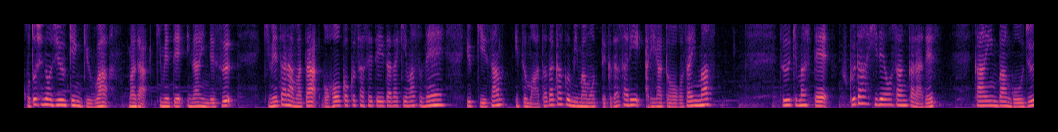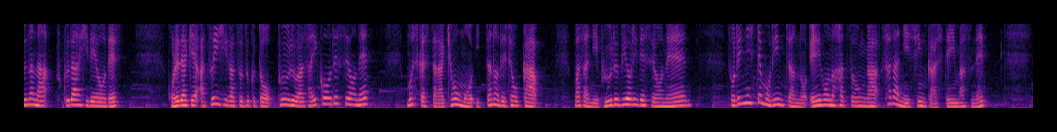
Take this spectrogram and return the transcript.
今年の自由研究はまだ決めていないんです決めたらまたご報告させていただきますねゆっきーさんいつも温かく見守ってくださりありがとうございます続きまして福田秀夫さんからです会員番号17福田秀夫ですこれだけ暑い日が続くとプールは最高ですよね。もしかしたら今日も行ったのでしょうか。まさにプール日和ですよね。それにしてもりんちゃんの英語の発音がさらに進化していますね。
